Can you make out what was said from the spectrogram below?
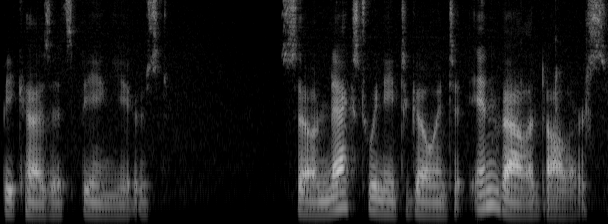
because it's being used. So next we need to go into invalid dollars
